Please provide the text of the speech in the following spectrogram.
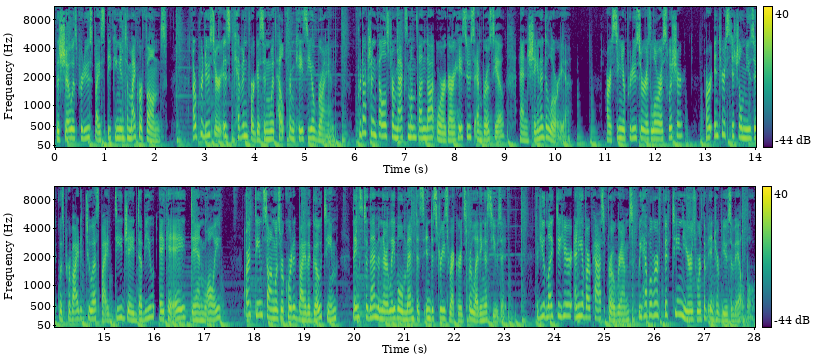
The show is produced by Speaking Into Microphones. Our producer is Kevin Ferguson with help from Casey O'Brien. Production fellows for MaximumFun.org are Jesus Ambrosio and Shayna Deloria. Our senior producer is Laura Swisher. Our interstitial music was provided to us by DJW, aka Dan Wally. Our theme song was recorded by the Go team. Thanks to them and their label Memphis Industries Records for letting us use it. If you'd like to hear any of our past programs, we have over 15 years worth of interviews available.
